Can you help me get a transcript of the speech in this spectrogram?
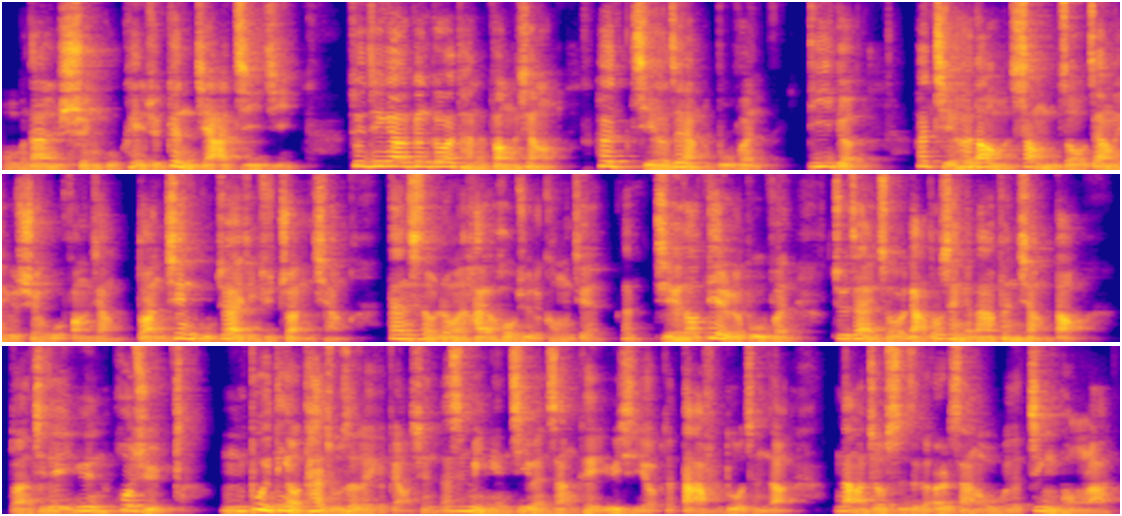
我们当然选股可以去更加积极。所以今天要跟各位谈的方向，它结合这两个部分。第一个，它结合到我们上周这样的一个选股方向，短线股价已经去转强，但是我认为还有后续的空间。那结合到第二个部分，就在于说两周前跟大家分享到，短期的营运或许嗯不一定有太出色的一个表现，但是明年基本上可以预期有个大幅度的成长，那就是这个二三五五的晋鹏啦。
